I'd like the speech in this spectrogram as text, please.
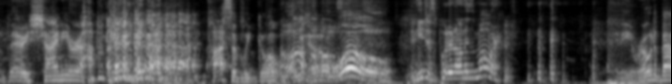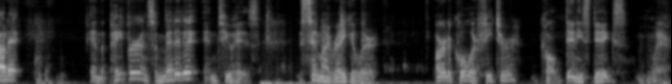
a very shiny rock. Possibly gold. Oh. Who knows? Whoa! And he just put it on his mower. And he wrote about it in the paper and submitted it into his semi regular article or feature called Denny's Digs, mm-hmm. where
